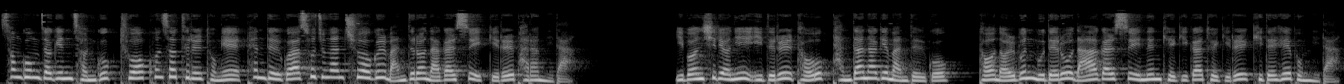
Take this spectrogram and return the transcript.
성공적인 전국 투어 콘서트를 통해 팬들과 소중한 추억을 만들어 나갈 수 있기를 바랍니다. 이번 시련이 이들을 더욱 단단하게 만들고 더 넓은 무대로 나아갈 수 있는 계기가 되기를 기대해 봅니다.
